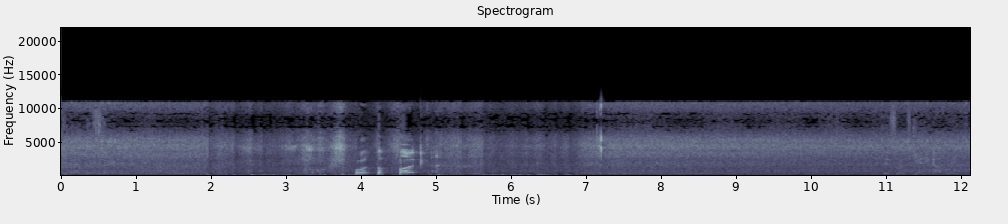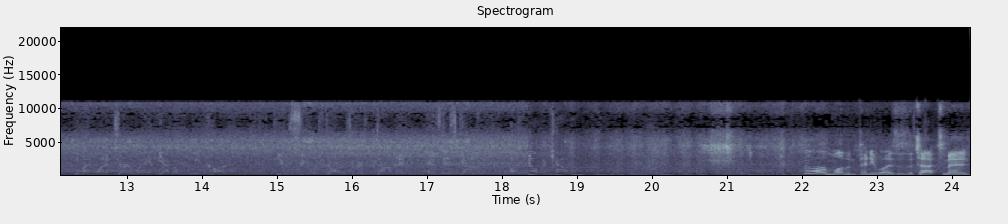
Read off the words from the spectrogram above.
could end this thing. what the fuck? I'm loving Pennywise's attacks, man.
